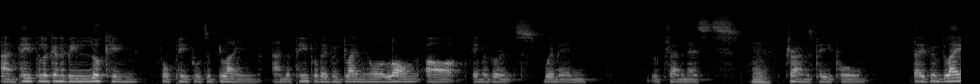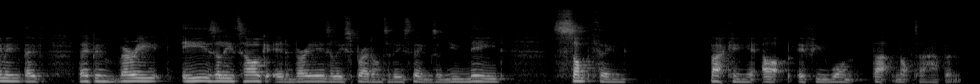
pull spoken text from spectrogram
and people are going to be looking for people to blame, and the people they've been blaming all along are immigrants, women, feminists, hmm. trans people. They've been blaming. They've they've been very easily targeted and very easily spread onto these things, and you need something backing it up if you want that not to happen.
